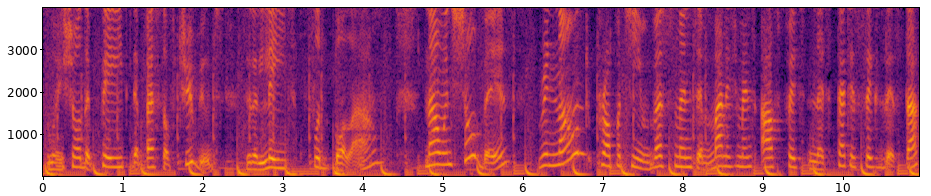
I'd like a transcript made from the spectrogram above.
to ensure they paid the best of tributes to the late footballer. Now, in showbiz, renowned property investment and management outfit Net 36 Vista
